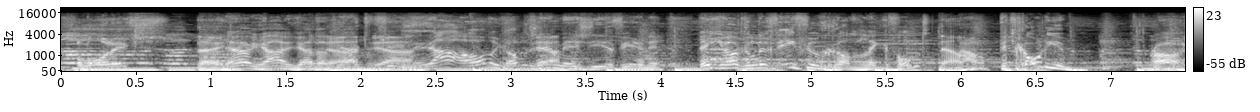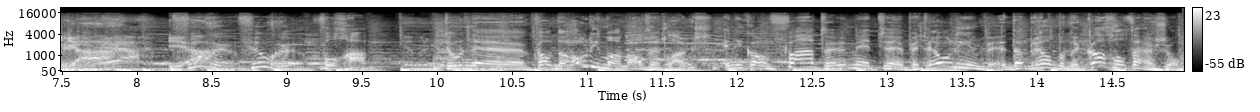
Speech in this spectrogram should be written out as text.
Glorix? Nee. Ja, ja, ja, dat Ja, ja, ja. aan de andere kant, er zijn Ja. mensen die dat vinden. Weet je welke lucht ik vroeger altijd lekker vond? Nou. petroleum. Oh, Ja, ja. Vroeger, vroeger, vroeger, toen eh, kwam de olieman altijd langs... en die kwam vaten met eh, petroleum, daar brandde de kachel thuis op.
